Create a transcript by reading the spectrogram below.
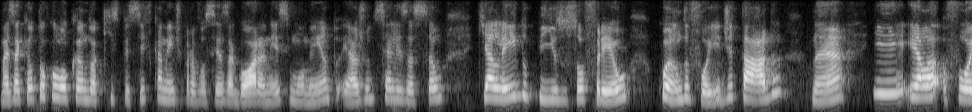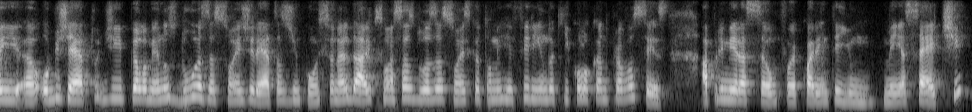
Mas a que eu estou colocando aqui especificamente para vocês agora, nesse momento, é a judicialização que a lei do piso sofreu quando foi editada, né? e ela foi uh, objeto de pelo menos duas ações diretas de inconstitucionalidade, que são essas duas ações que eu estou me referindo aqui, colocando para vocês. A primeira ação foi a 4167,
